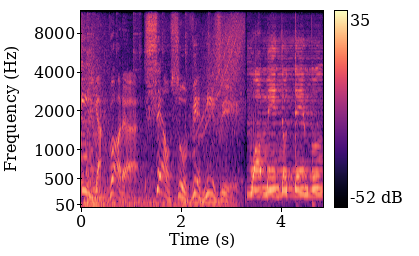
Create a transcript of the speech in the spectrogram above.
E agora, Celso Vernizzi. O aumento do tempo.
